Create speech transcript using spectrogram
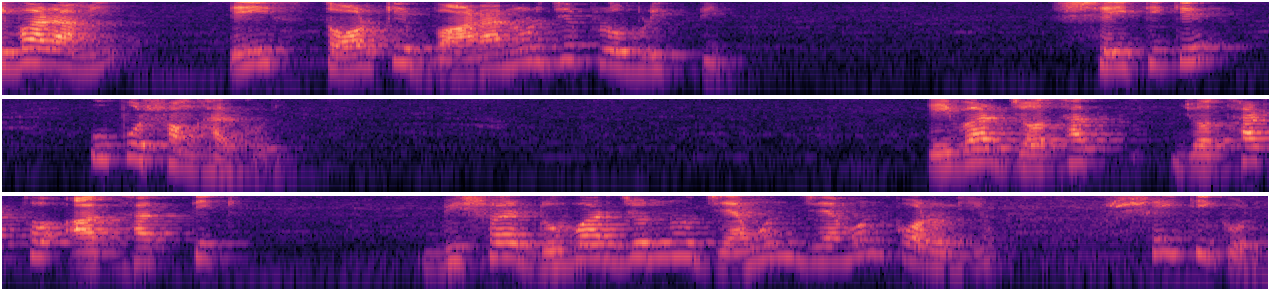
এবার আমি এই স্তরকে বাড়ানোর যে প্রবৃত্তি, সেইটিকে উপসংহার করি। এবার যথার্থ যথার্থ আধ্যাত্মিক বিষয়ে ডোবার জন্য যেমন যেমন করণীয়, সেইটি করি।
